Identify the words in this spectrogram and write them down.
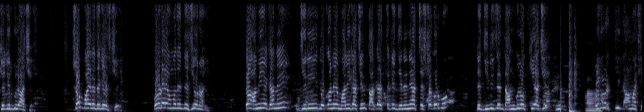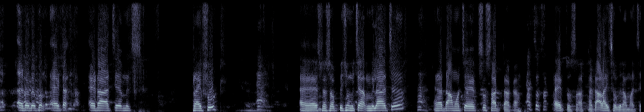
খেজুরগুলো আছে। সব বাইরে থেকে এসছে। কোনোটাই আমাদের দেশীয় নয়। তো আমি এখানে যিনি দোকানের মালিক আছেন তার কাছ থেকে জেনে নেওয়ার চেষ্টা করব যে জিনিসের দামগুলো কি আছে। এগুলোর কি দাম আছে? এটা এটা এটা আছে ড্রাই ফ্রুট। হ্যাঁ। সব কিছু মিলা আছে। দাম হচ্ছে একশো ষাট টাকা। একশো ষাট টাকা। আড়াইশো গ্রাম আছে।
